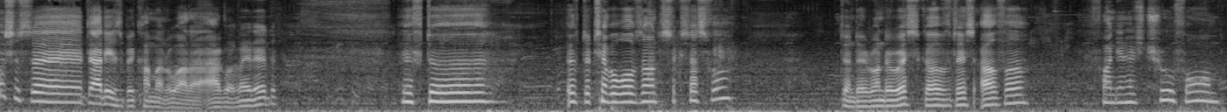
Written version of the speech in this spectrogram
Let's just say Daddy's becoming rather aggravated. If the if the Timberwolves aren't successful, then they run the risk of this alpha finding his true form.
